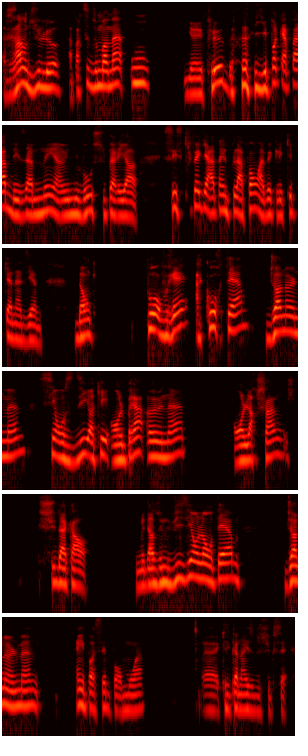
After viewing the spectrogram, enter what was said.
rendu là, à partir du moment où il y a un club, il n'est pas capable de les amener à un niveau supérieur. C'est ce qui fait qu'il a atteint le plafond avec l'équipe canadienne. Donc, pour vrai, à court terme, John Herdman, si on se dit, OK, on le prend un an, on le rechange, je suis d'accord. Mais dans une vision long terme, John Herdman, impossible pour moi euh, qu'il connaisse du succès.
